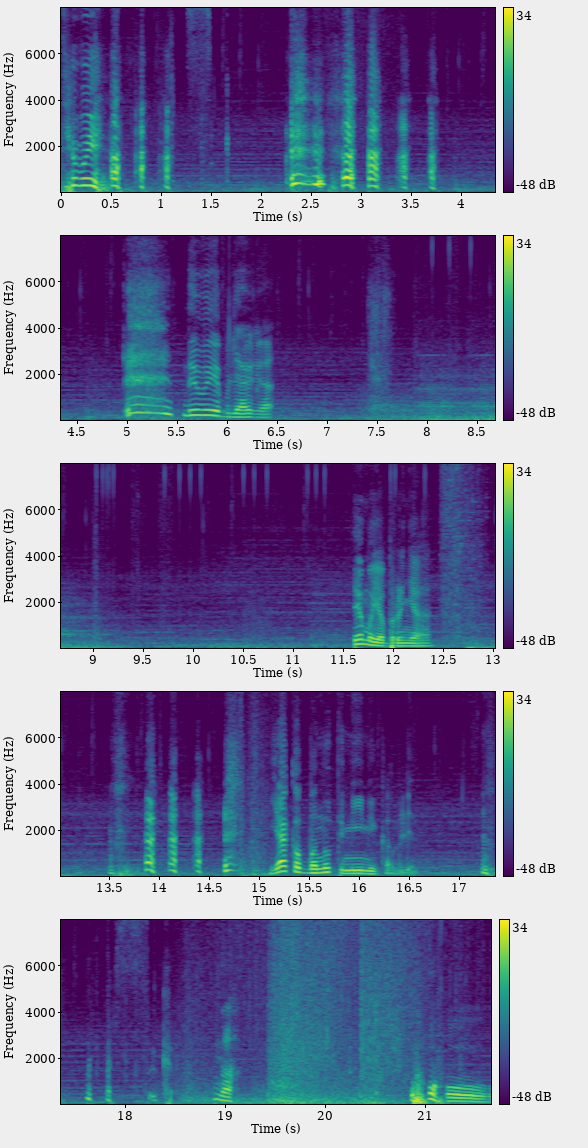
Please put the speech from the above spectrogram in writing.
Диви. Диви, бляха. Де моя броня? Як обманути міміка, блін? Сука. На. Ого.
